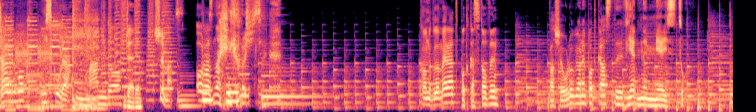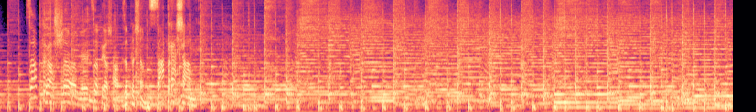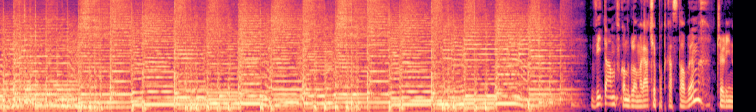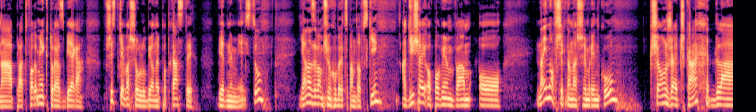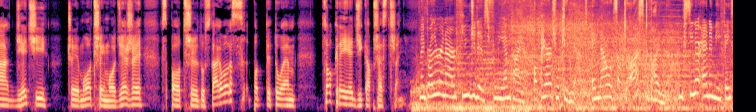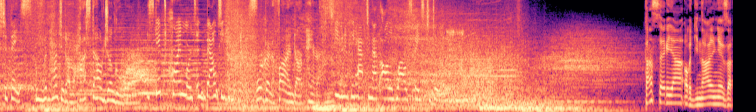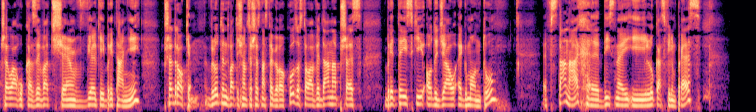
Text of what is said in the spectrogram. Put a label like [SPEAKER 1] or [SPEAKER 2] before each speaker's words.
[SPEAKER 1] Żarłok i Skóra
[SPEAKER 2] i Mando,
[SPEAKER 3] Jerry,
[SPEAKER 4] Szymas
[SPEAKER 1] oraz nasi goście. Konglomerat
[SPEAKER 3] podcastowy.
[SPEAKER 4] Wasze ulubione podcasty
[SPEAKER 2] w jednym miejscu.
[SPEAKER 1] Zapraszamy.
[SPEAKER 4] Zapraszamy.
[SPEAKER 3] Zapraszamy.
[SPEAKER 2] Zapraszamy. Witam w konglomeracie podcastowym, czyli na platformie, która zbiera wszystkie Wasze ulubione podcasty w jednym miejscu. Ja nazywam się Hubert Spandowski, a dzisiaj opowiem Wam o najnowszych na naszym rynku książeczkach dla dzieci czy młodszej młodzieży spod szyldu Star Wars pod tytułem co kryje dzika przestrzeń?
[SPEAKER 5] My brother and I are fugitives from the Empire.
[SPEAKER 6] Our parents were kidnapped, and now it's up to us to find them.
[SPEAKER 5] We've seen our enemy face to face.
[SPEAKER 6] We've been hunted on the hostile jungle world.
[SPEAKER 5] Escaped crime lords and bounty hunters.
[SPEAKER 6] We're gonna find our parents.
[SPEAKER 5] Even if we have to map all of wild space to do it.
[SPEAKER 2] Ta seria oryginalnie zaczęła ukazywać się w Wielkiej Brytanii przed rokiem. W lutym 2016 roku została wydana przez brytyjski oddział Egmontu. W Stanach e, Disney i Lucasfilm Press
